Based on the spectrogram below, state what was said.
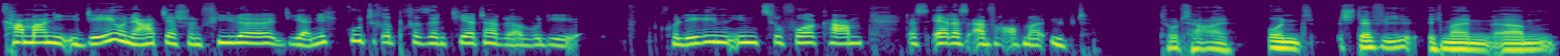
kann man eine Idee, und er hat ja schon viele, die er nicht gut repräsentiert hat oder wo die Kolleginnen ihm zuvor kamen, dass er das einfach auch mal übt. Total. Und Steffi, ich meine, ähm,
